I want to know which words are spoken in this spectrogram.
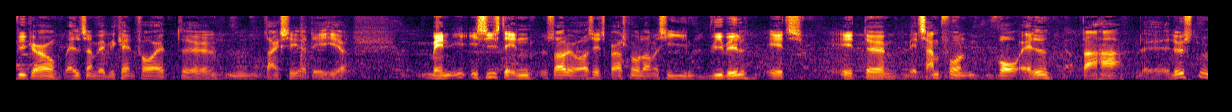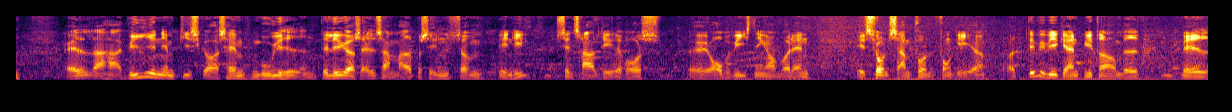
vi gør jo alle sammen, hvad vi kan for at øh, lancere det her. Men i, i sidste ende, så er det jo også et spørgsmål om at sige, at vi vil et, et, øh, et samfund, hvor alle, der har øh, lysten, alle, der har viljen, jamen, de skal også have muligheden. Det ligger os alle sammen meget på sinde som en helt central del af vores øh, overbevisning om, hvordan et sundt samfund fungerer. Og det vil vi gerne bidrage med, med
